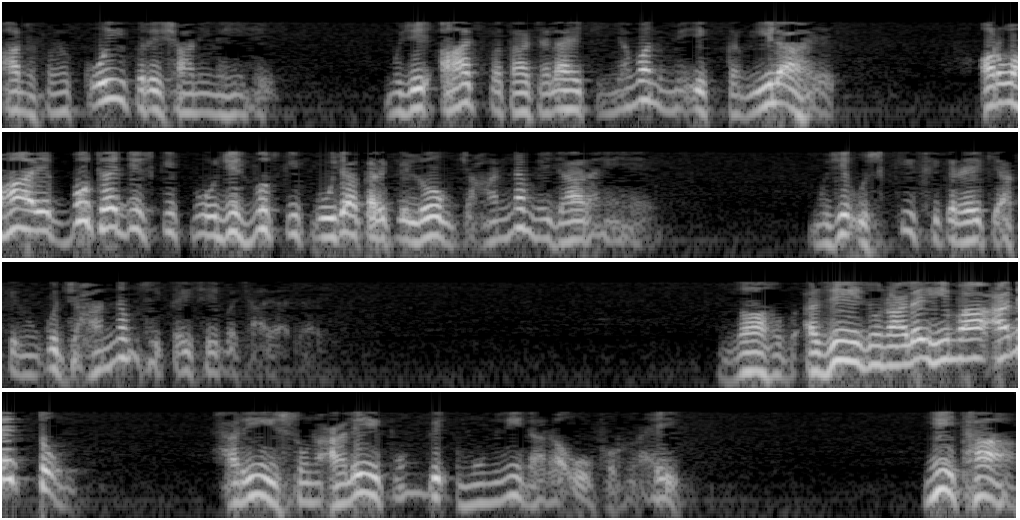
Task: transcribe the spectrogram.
آپ نے کوئی پریشانی نہیں ہے۔ مجھے آج پتا چلا ہے کہ یمن میں ایک قبیلہ ہے۔ اور وہاں ایک بت ہے جس کی جس بت کی پوجا کر کے لوگ جہنم میں جا رہے ہیں۔ مجھے اس کی فکر ہے کہ آخر ان کو جہنم سے کیسے بچایا جائے۔ اللہ عزیز علیہ ما انت تم ہری سن علی ممنی رعف الرحیم۔ یہ تھا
